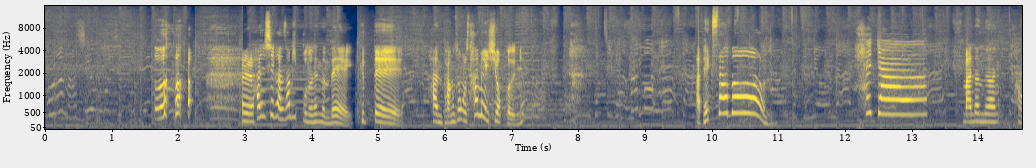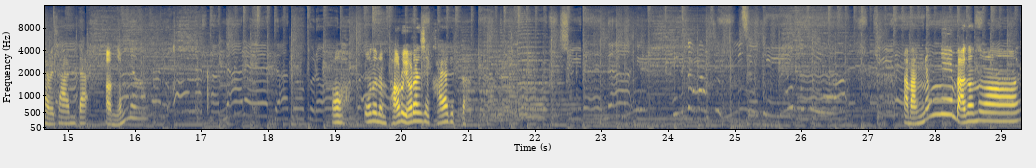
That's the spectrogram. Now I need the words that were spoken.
저런 아쉬운 거지 1시간 30분을 했는데 그때 한 방송을 3일 쉬었거든요. 아 104번 하자 만원은 감사합니다. 엄냠냠. 어 오늘은 바로 11시에 가야겠다. 아 망령님 만원 후원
